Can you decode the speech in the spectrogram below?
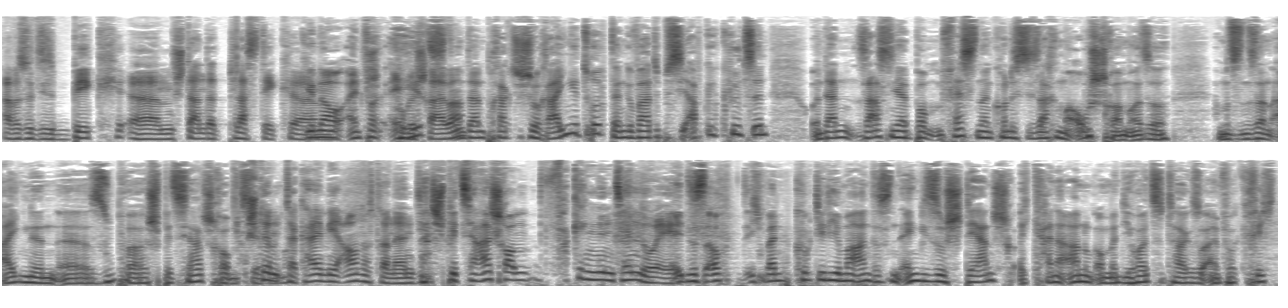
Aber so diese Big ähm, Standard Plastik ähm, Genau, einfach erhitzt und dann praktisch so reingedrückt, dann gewartet, bis sie abgekühlt sind und dann saßen die halt bombenfest und dann konntest du die Sachen mal aufschrauben. Also haben uns unseren eigenen äh, super Spezialschraubenzieher Stimmt, da gemacht. kann ich mich auch noch dran erinnern. Die Spezialschrauben fucking Nintendo, ey. Ey, das ist auch, ich meine, guck dir die mal an, das sind irgendwie so Sternschrauben, keine Ahnung, ob man die heutzutage so einfach kriegt.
